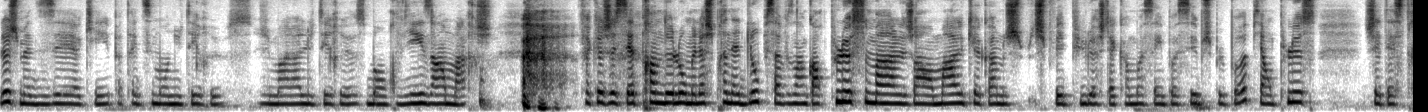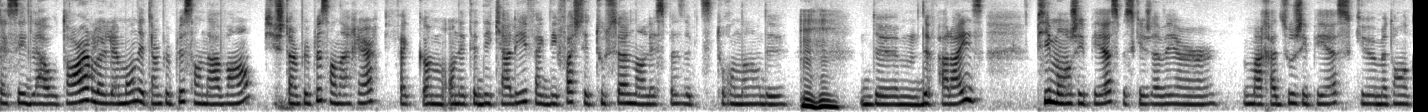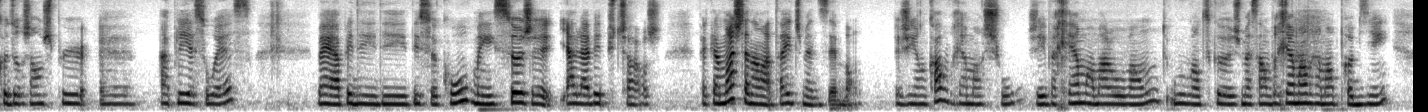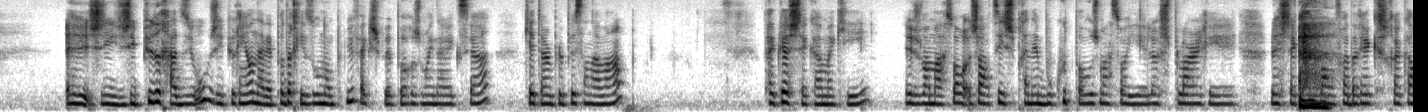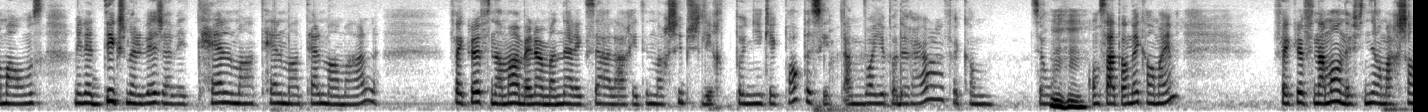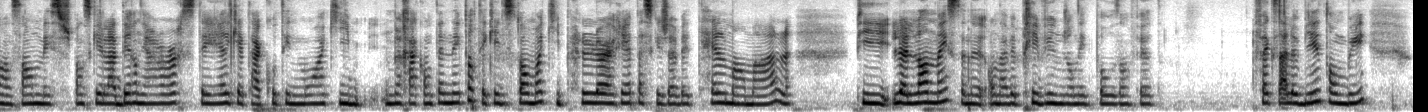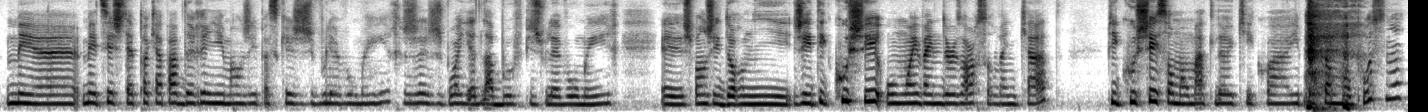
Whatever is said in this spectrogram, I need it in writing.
Là, je me disais, OK, peut-être c'est mon utérus. J'ai mal à l'utérus. Bon, reviens en marche. fait que j'essayais de prendre de l'eau, mais là, je prenais de l'eau, puis ça faisait encore plus mal, genre mal que comme je, je pouvais plus. Là, j'étais comme moi, c'est impossible, je peux pas. Puis en plus, j'étais stressée de la hauteur. Là, le monde était un peu plus en avant, puis j'étais un peu plus en arrière. Fait que comme on était décalés, fait que des fois, j'étais tout seul dans l'espèce de petit tournant de, mm-hmm. de, de, falaise. Puis mon GPS, parce que j'avais un, ma radio GPS, que, mettons, en cas d'urgence, je peux euh, appeler SOS, ben, appeler des, des, des secours, mais ça, je, elle avait plus de charge. Fait que moi, j'étais dans ma tête, je me disais, bon, j'ai encore vraiment chaud, j'ai vraiment mal au ventre, ou en tout cas, je me sens vraiment, vraiment pas bien. Euh, j'ai plus de radio, j'ai plus rien, on n'avait pas de réseau non plus, fait que je pouvais pas rejoindre Alexia, qui était un peu plus en avant. Fait que là, j'étais comme, OK, je vais m'asseoir. Genre, tu sais, je prenais beaucoup de pauses, je m'assoyais, là, je pleurais. Là, j'étais comme, bon, faudrait que je recommence. Mais là, dès que je me levais, j'avais tellement, tellement, tellement mal. Fait que là, finalement, ben là, un moment donné, Alexia, elle a arrêté de marcher, puis je l'ai repogné quelque part parce qu'elle me voyait pas derrière. Là. Fait comme, on, mm-hmm. on s'attendait quand même. Fait que finalement, on a fini en marchant ensemble, mais je pense que la dernière heure, c'était elle qui était à côté de moi, qui me racontait n'importe quelle histoire, moi qui pleurais parce que j'avais tellement mal. Puis le lendemain, on avait prévu une journée de pause, en fait. Fait que ça allait bien tombé. Mais, euh, mais tu sais, j'étais pas capable de rien manger parce que je voulais vomir. Je, voyais de la bouffe puis je voulais vomir. Euh, je pense que j'ai dormi. J'ai été couchée au moins 22 heures sur 24. Puis couchée sur mon matelas qui est quoi Il est pas comme mon pouce, là.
